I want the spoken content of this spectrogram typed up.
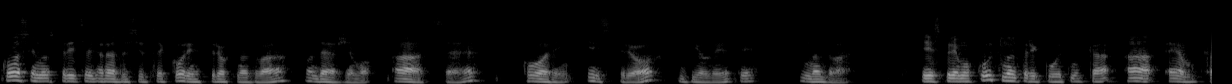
Косинус 30 градусів це корінь з 3 на 2. Одержимо АС корінь із 3 ділити на 2. Із прямокутного трикутника АМК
